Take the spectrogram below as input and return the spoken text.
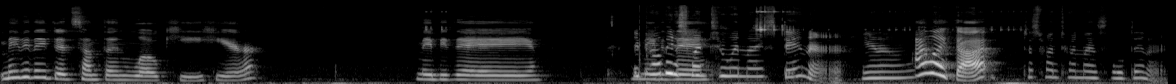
maybe they did something low key here. Maybe they They maybe probably just went to a nice dinner, you know? I like that. Just went to a nice little dinner.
